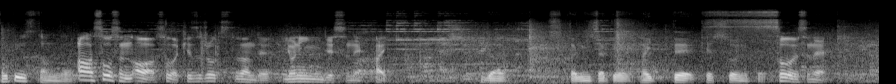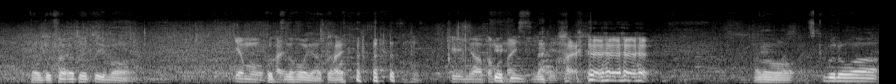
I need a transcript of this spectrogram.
徳内さんが。あそうですね。あそうだ。削ろうってたんで4人ですね。はい。じゃあしっかり2着入って決勝にと。そうですね。どちらかというと今はい。やもうこっちの方に頭、はい。はい、競輪の頭ないですね。はい。あの地区プロは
